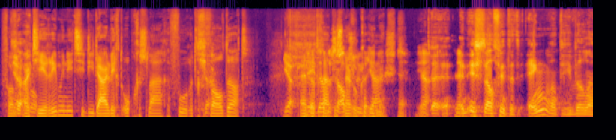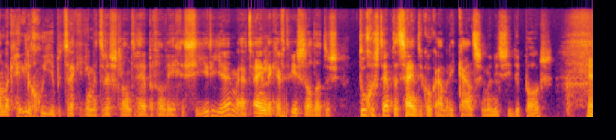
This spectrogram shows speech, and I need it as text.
Van Ja, de artilleriemunitie die daar ligt opgeslagen voor het geval dat. Ja, En dat gaat is dus naar Oekraïne. juist. Ja. Ja. Eh, En Israël vindt het eng, want die wil namelijk hele goede betrekkingen met Rusland hebben vanwege Syrië. Maar uiteindelijk heeft Israël dat dus toegestemd. Dat zijn natuurlijk ook Amerikaanse munitiedepots. Ja.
